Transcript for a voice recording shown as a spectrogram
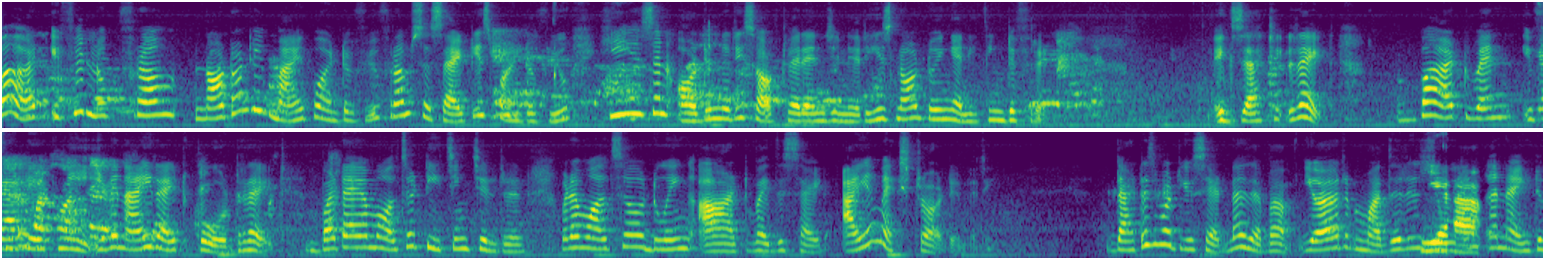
but if you look from not only my point of view from society's point of view he is an ordinary software engineer he is not doing anything different exactly right but when if you take me even i write code right But i am also teaching children. But i'm also doing art by the side. I am extraordinary. That is what you said na Zeba. your mother is Yeah. doing a 9 to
